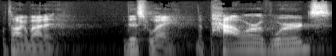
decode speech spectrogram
We'll talk about it this way the power of words,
